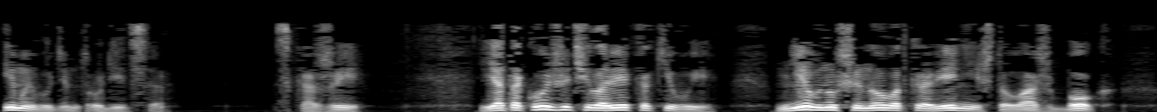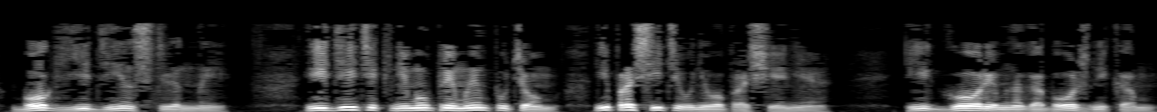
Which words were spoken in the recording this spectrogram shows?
и мы будем трудиться. Скажи, я такой же человек, как и вы. Мне внушено в откровении, что ваш Бог, Бог единственный. Идите к Нему прямым путем и просите у Него прощения. И горе многобожникам,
